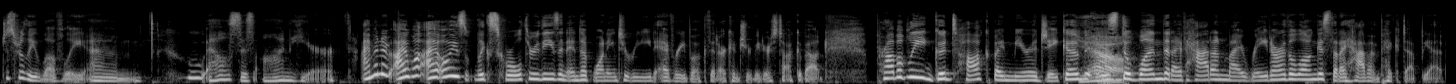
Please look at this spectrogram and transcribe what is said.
just really lovely. Um who else is on here? I'm gonna i, I always like scroll through these and end up wanting to read every book that our contributors talk about. Probably good talk by mira jacob Yeah. is the one that i've had on my radar the longest that i haven't picked up yet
